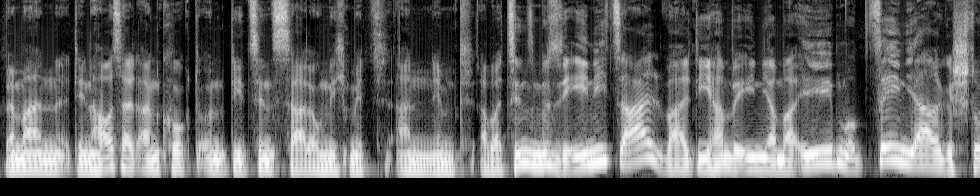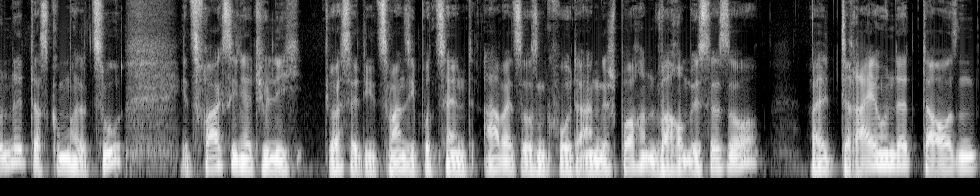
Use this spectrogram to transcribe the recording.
wenn man den Haushalt anguckt und die Zinszahlung nicht mit annimmt. Aber Zinsen müssen sie eh nicht zahlen, weil die haben wir ihnen ja mal eben um zehn Jahre gestundet. Das kommt mal dazu. Jetzt fragt sich natürlich, du hast ja die 20% Arbeitslosenquote angesprochen. Warum ist das so? Weil 300.000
